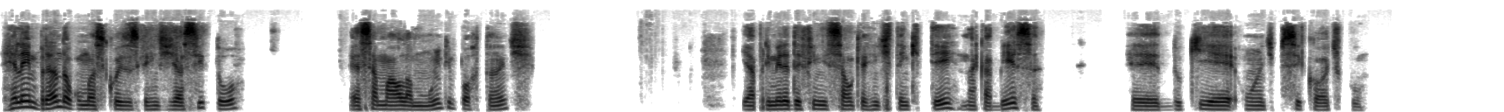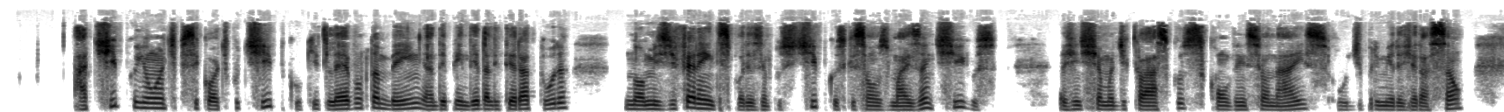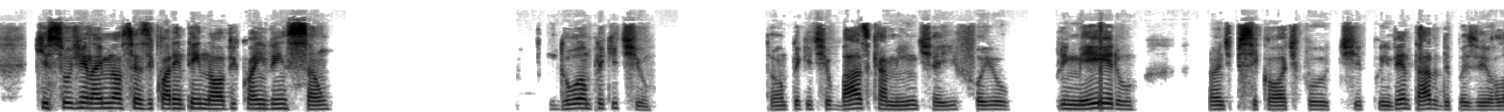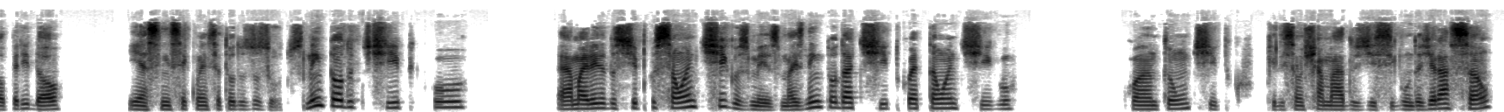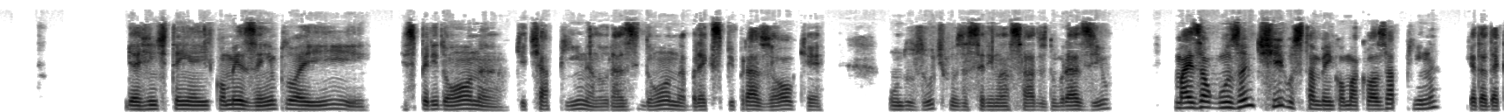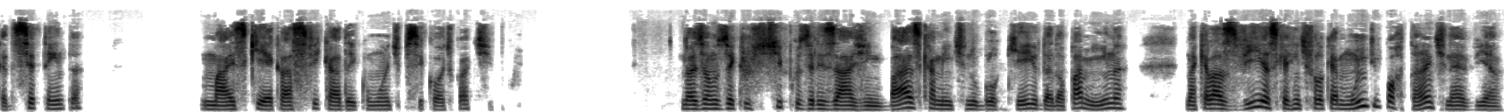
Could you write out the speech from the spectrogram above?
relembrando algumas coisas que a gente já citou. Essa é uma aula muito importante. E a primeira definição que a gente tem que ter na cabeça é do que é um antipsicótico atípico e um antipsicótico típico, que levam também, a depender da literatura, nomes diferentes. Por exemplo, os típicos, que são os mais antigos, a gente chama de clássicos convencionais ou de primeira geração, que surgem lá em 1949 com a invenção do ampliquitil. Então, o ampliquitil basicamente aí foi o primeiro antipsicótico tipo inventado, depois veio o haloperidol e assim em sequência todos os outros. Nem todo típico, a maioria dos típicos são antigos mesmo, mas nem todo atípico é tão antigo quanto um típico, que eles são chamados de segunda geração. E a gente tem aí como exemplo aí risperidona, quetiapina, lurazidona, brexpiprazol, que é um dos últimos a serem lançados no Brasil, mas alguns antigos também, como a clozapina, que é da década de 70, mas que é classificado aí como um antipsicótico atípico. Nós vamos ver que os típicos eles agem basicamente no bloqueio da dopamina, naquelas vias que a gente falou que é muito importante, né, via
